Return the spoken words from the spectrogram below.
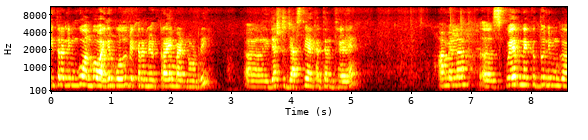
ಈ ಥರ ನಿಮಗೂ ಅನುಭವ ಆಗಿರ್ಬೋದು. ಬೇಕಾದ್ರೆ ನೀವು ಟ್ರೈ ಮಾಡಿ ನೋಡ್ರಿ. ಇದೆಷ್ಟು ಜಾಸ್ತಿ ಆಕತ್ತೆ ಅಂತ ಹೇಳಿ. ಆಮೇಲೆ ಸ್ಕ್ವೇರ್ ನೆಕ್ದು ನಿಮ್ಗೆ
